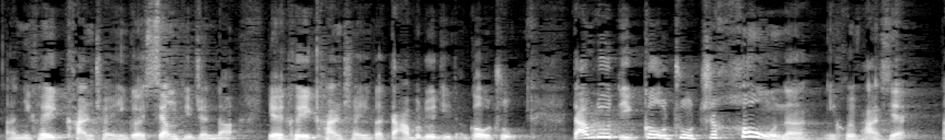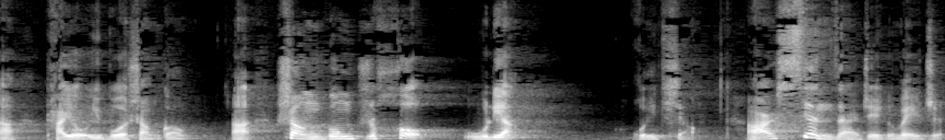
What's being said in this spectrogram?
啊，你可以看成一个箱体震荡，也可以看成一个 W 底的构筑。W 底构筑之后呢，你会发现啊，它有一波上攻啊，上攻之后无量回调，而现在这个位置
